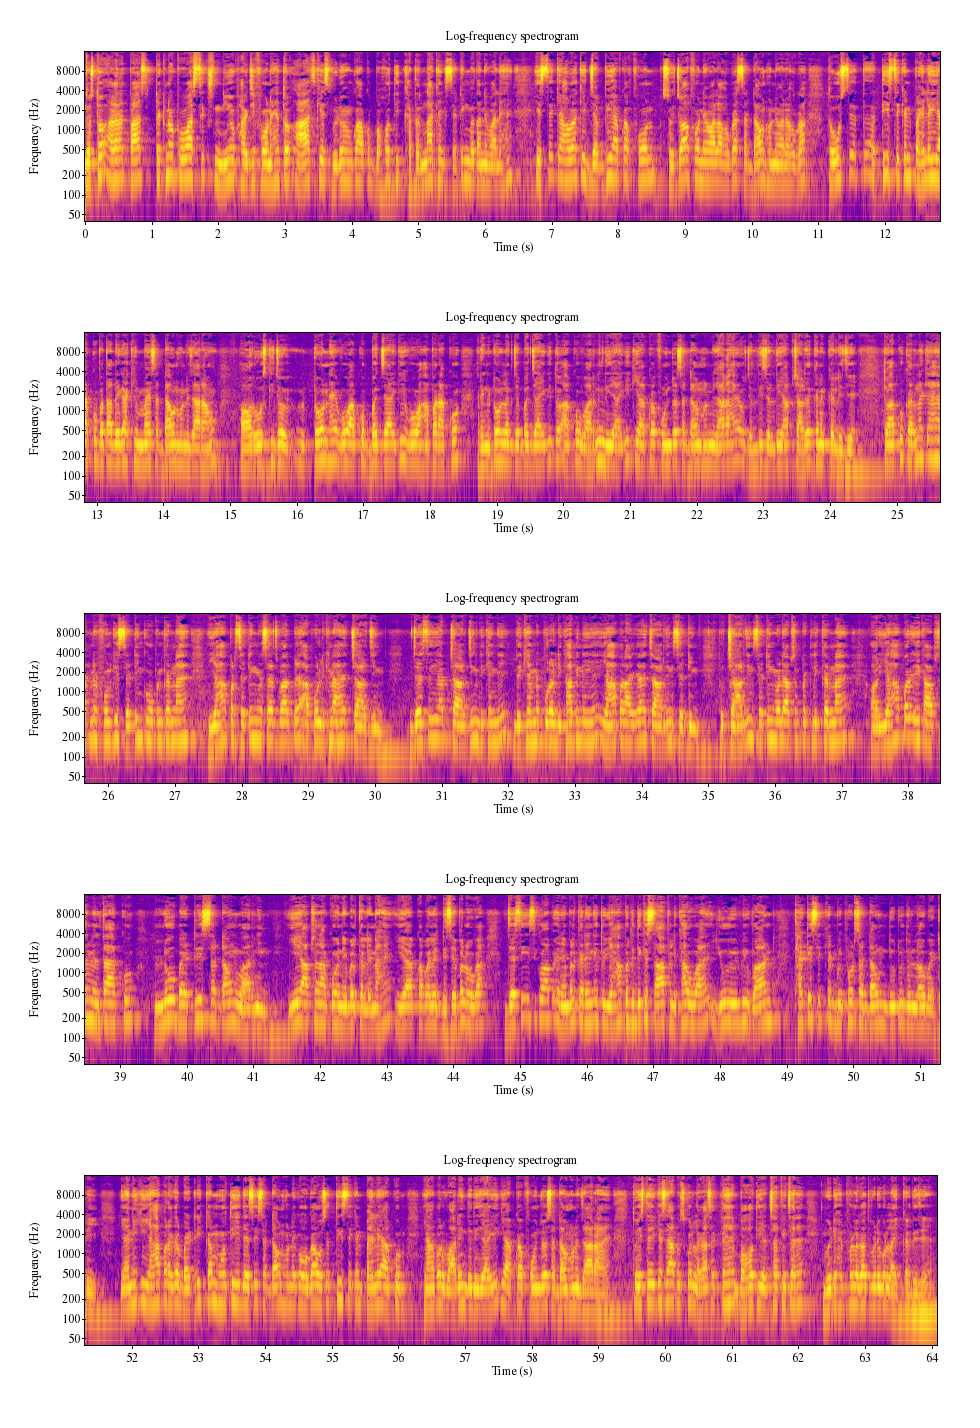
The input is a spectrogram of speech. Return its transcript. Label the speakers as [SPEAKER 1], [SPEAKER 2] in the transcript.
[SPEAKER 1] दोस्तों, अगर आपके पास Tecno Pova six Neo five G phone है तो आज के इस वीडियो में आपको बहुत ही खतरनाक एक सेटिंग बताने वाले हैं। इससे क्या होगा कि जब भी आपका फ़ोन स्विच ऑफ़ होने वाला होगा शट डाउन होने वाला होगा तो उससे तीस सेकंड पहले ही आपको बता देगा कि मैं शट डाउन होने जा रहा हूँ, और उसकी जो टोन है, वो आपको बच जाएगी। वो वहाँ पर आपको रिंगटोन लग जब बच जाएगी तो आपको वार्निंग दी जाएगी कि आपका फ़ोन जो शट डाउन होने जा रहा है, वो जल्दी जल्दी आप चार्जर कनेक्ट कर लीजिए। तो आपको करना क्या है, अपने फ़ोन की सेटिंग को ओपन करना है। यहाँ पर सेटिंग में सर्च बार पर आपको लिखना है चार्जिंग जैसे ही आप चार्जिंग लिखेंगे, देखिए हमने पूरा लिखा भी नहीं है, यहाँ पर आ गया है चार्जिंग सेटिंग। तो चार्जिंग सेटिंग वाले ऑप्शन पर क्लिक करना है और यहाँ पर एक ऑप्शन मिलता है आपको, low battery shut down warning. ये ऑप्शन आपको इनेबल कर लेना है। ये आपका पहले डिसेबल होगा। जैसे ही इसको आप इनेबल करेंगे तो यहाँ पर देखिए साफ़ लिखा हुआ है you will be warned thirty second before shut down due to the low battery यानी कि यहाँ पर अगर बैटरी कम होती है, जैसे ही शट डाउन होने को होगा, उसे तीस सेकेंड पहले आपको यहाँ पर वार्निंग दे दी जाएगी कि आपका फ़ोन जो है शट डाउन होने जा रहा है। तो इस तरीके से आप इसको लगा सकते हैं। बहुत ही अच्छा फीचर है। वीडियो हेल्पफुल लगा तो वीडियो को लाइक कर दीजिए।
